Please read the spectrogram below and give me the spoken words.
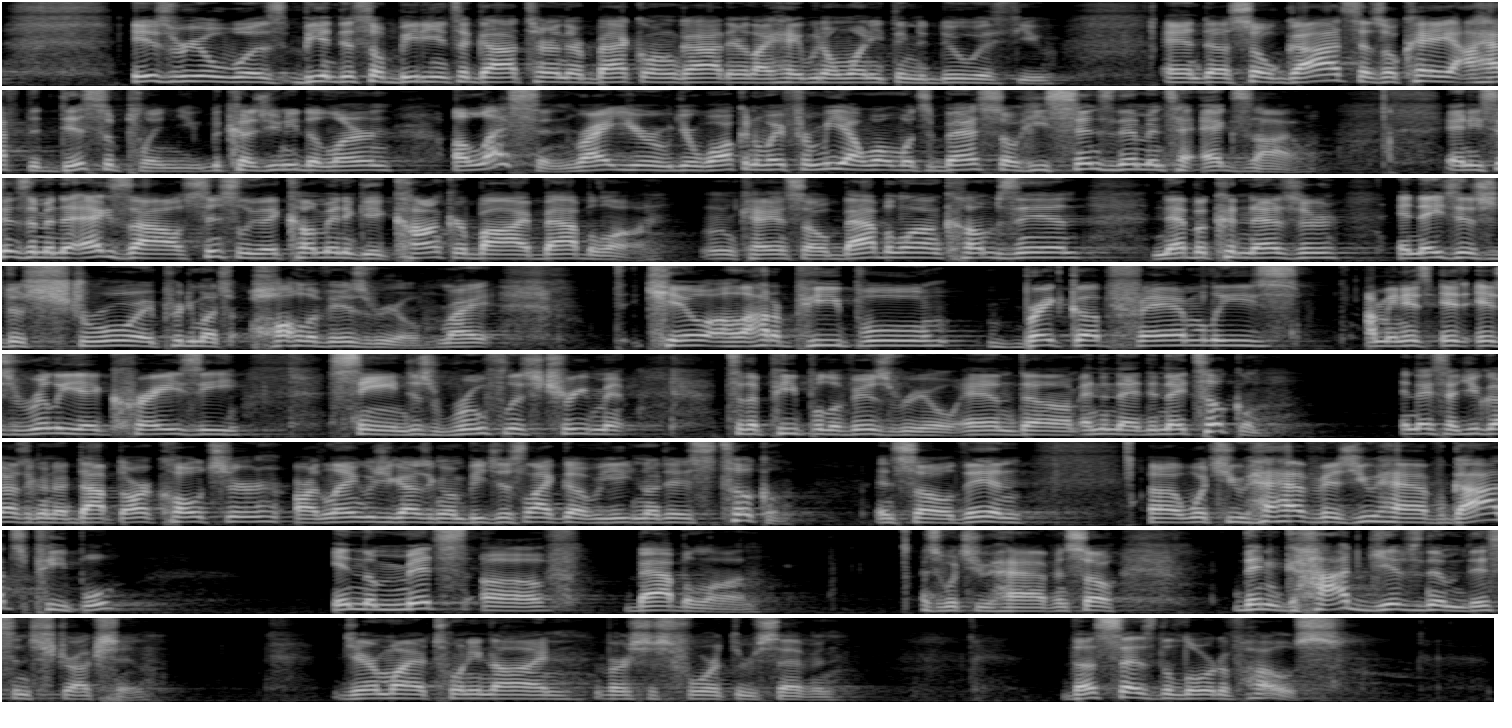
Israel was being disobedient to God, turning their back on God. They're like, hey, we don't want anything to do with you. And uh, so God says, okay, I have to discipline you because you need to learn a lesson, right? You're, you're walking away from me. I want what's best. So he sends them into exile and he sends them into exile. Essentially, they come in and get conquered by Babylon. Okay, and so Babylon comes in, Nebuchadnezzar, and they just destroy pretty much all of Israel, right? Kill a lot of people, break up families. I mean, it's, it, it's really a crazy scene, just ruthless treatment to the people of Israel. And, um, and then, they, then they took them. And they said, You guys are going to adopt our culture, our language. You guys are going to be just like us. You know, they just took them. And so then uh, what you have is you have God's people in the midst of Babylon, is what you have. And so then God gives them this instruction Jeremiah 29, verses 4 through 7. Thus says the Lord of hosts,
